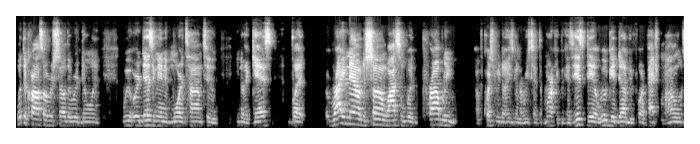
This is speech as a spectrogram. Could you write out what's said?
with the crossover show that we're doing. We, are designating more time to, you know, the guests. But right now, Deshaun Watson would probably, of course, we know he's going to reset the market because his deal will get done before Patrick Mahomes.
